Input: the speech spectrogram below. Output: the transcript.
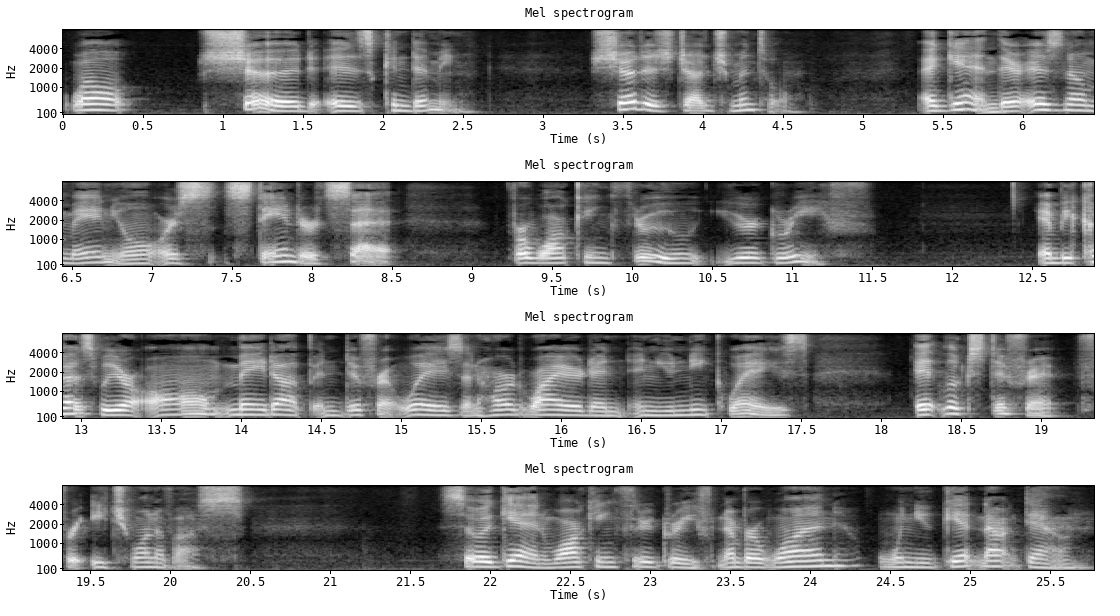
Well, should is condemning, should is judgmental. Again, there is no manual or standard set for walking through your grief. And because we are all made up in different ways and hardwired in, in unique ways, it looks different for each one of us. So, again, walking through grief. Number one, when you get knocked down,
